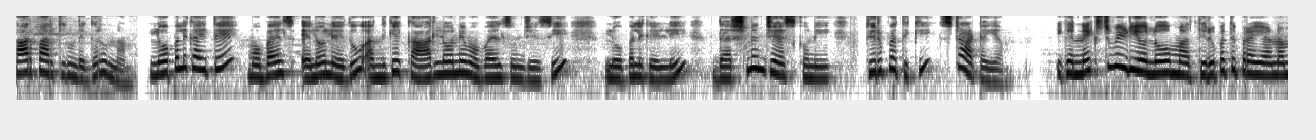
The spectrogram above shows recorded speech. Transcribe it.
కార్ పార్కింగ్ దగ్గర ఉన్నాం. లోపలికైతే మొబైల్స్ ఎలో లేదు. అందుకే కార్లోనే మొబైల్స్ ఉంచేసి లోపలికి వెళ్ళి దర్శనం చేసుకొని తిరుపతికి స్టార్ట్ అయ్యాం. ఇక నెక్స్ట్ వీడియోలో మా తిరుపతి ప్రయాణం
